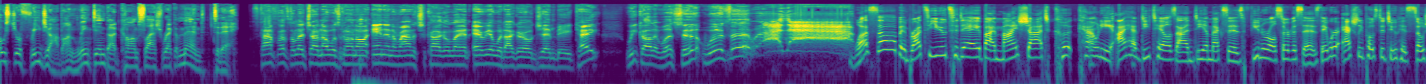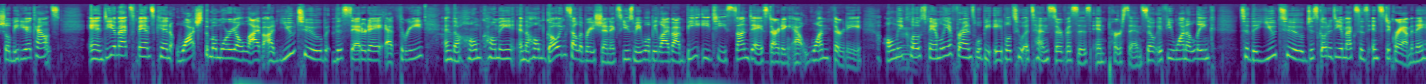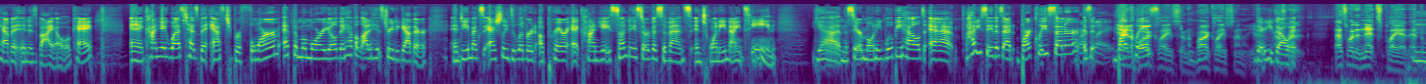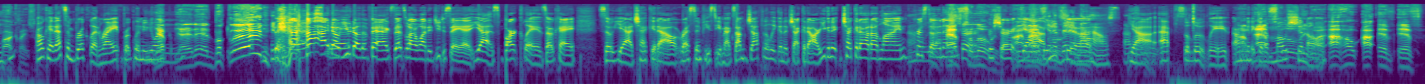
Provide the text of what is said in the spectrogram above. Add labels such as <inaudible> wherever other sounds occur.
Post your free job on linkedin.com slash recommend today. It's time for us to let y'all know what's going on in and around the Chicagoland area with our girl Jen B. Tate. We call it What's Up, What's Up, What's Up? What's up? And brought to you today by My Shot Cook County. I have details on DMX's funeral services. They were actually posted to his social media accounts. And DMX fans can watch the memorial live on YouTube this Saturday at 3. And the homecoming and the homegoing celebration, excuse me, will be live on BET Sunday starting at 1.30. Only hmm. close family and friends will be able to attend services in person. So if you want a link to the YouTube, just go to DMX's Instagram and they have it in his bio, okay? And Kanye West has been asked to perform at the memorial. They have a lot of history together. And DMX actually delivered a prayer at Kanye's Sunday service events in 2019. Yeah, and the ceremony will be held at how you say this at Barclays Center? Is it Barclays. Yeah, the Barclays Center. Barclays Center. Yeah. There you That's go. Where, that's where the Nets play at, at the mm-hmm. Barclays Center. Okay, that's in Brooklyn, right? Brooklyn, New York. Yep, yeah, it is. Brooklyn! <laughs> I know you know the facts. That's why I wanted you to say it. Yes, Barclays. Okay. So yeah, check it out. Rest in peace, DMX. I'm definitely going to check it out. Are you going to check it out online, Oh, Krista? yeah. and us? Absolutely. For sure. I'm yeah. Be an me event at my house. Yeah, Absolutely. absolutely. I'm, going to get emotional. going- I hope I, if if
